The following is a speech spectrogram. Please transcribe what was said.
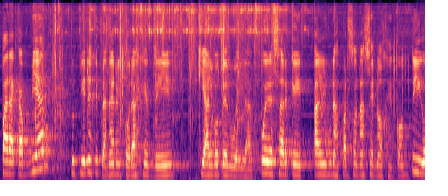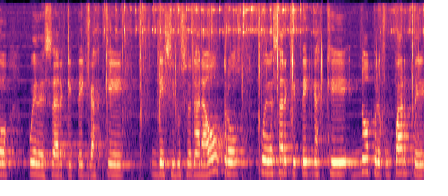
para cambiar, tú tienes que tener el coraje de que algo te duela. Puede ser que algunas personas se enojen contigo, puede ser que tengas que desilusionar a otros, puede ser que tengas que no preocuparte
